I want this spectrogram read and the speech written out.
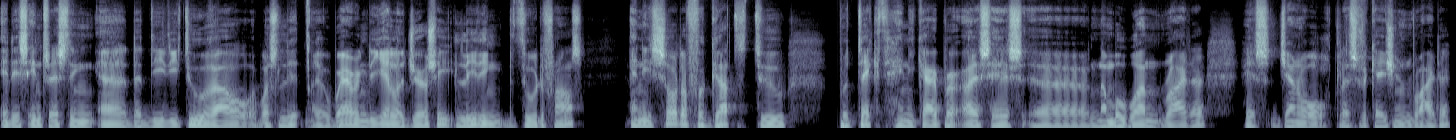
It is interesting uh, that Didi Thurau was uh, wearing the yellow jersey, leading the Tour de France, and he sort of forgot to protect Hennie Kuiper as his uh, number one rider, his general classification rider,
